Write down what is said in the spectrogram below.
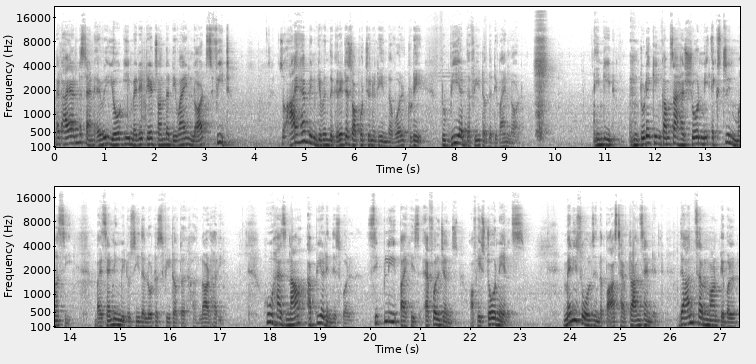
that I understand every yogi meditates on the Divine Lord's feet. So I have been given the greatest opportunity in the world today to be at the feet of the Divine Lord. Indeed, today King Kamsa has shown me extreme mercy by sending me to see the lotus feet of the Lord Hari, who has now appeared in this world simply by his effulgence of his toenails. Many souls in the past have transcended the unsurmountable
